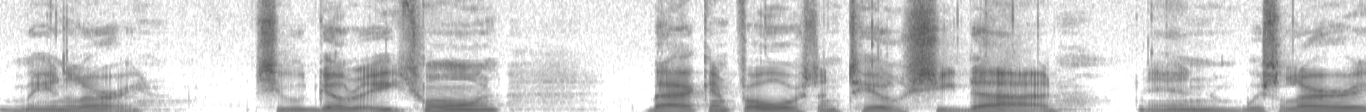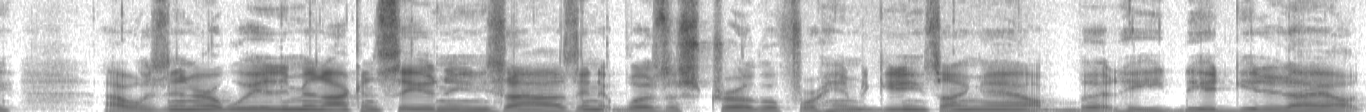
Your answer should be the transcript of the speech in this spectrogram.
Me and Larry. She would go to each one back and forth until she died. And with Larry, I was in there with him, and I can see it in his eyes, and it was a struggle for him to get anything out, but he did get it out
